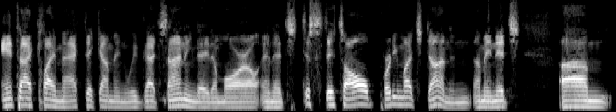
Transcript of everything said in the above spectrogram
anticlimactic? I mean, we've got signing day tomorrow, and it's just it's all pretty much done. And I mean, it's um,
